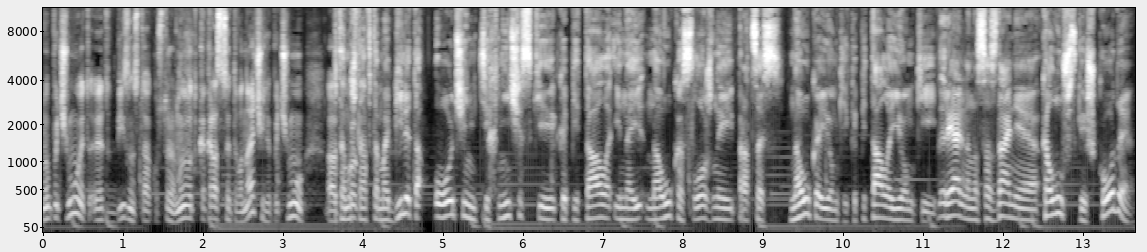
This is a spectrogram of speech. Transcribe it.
Ну почему это, этот бизнес так устроен? Мы вот как раз с этого начали. Почему? А, Потому что автомобиль это очень технический капитала и на, наука сложный процесс. Наукоемкий, капиталоемкий. Реально на создание калужской Шкоды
